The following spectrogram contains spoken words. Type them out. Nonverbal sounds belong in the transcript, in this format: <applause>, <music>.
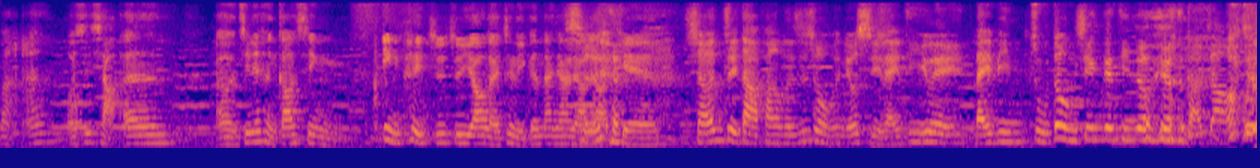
晚安，我是小恩，呃，今天很高兴应佩芝之邀来这里跟大家聊聊天。<laughs> 小恩最大方的，这是我们有史以来第一位来宾主动先跟听众朋友打招呼。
